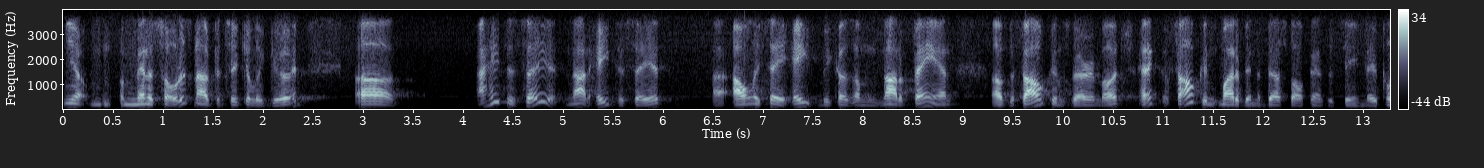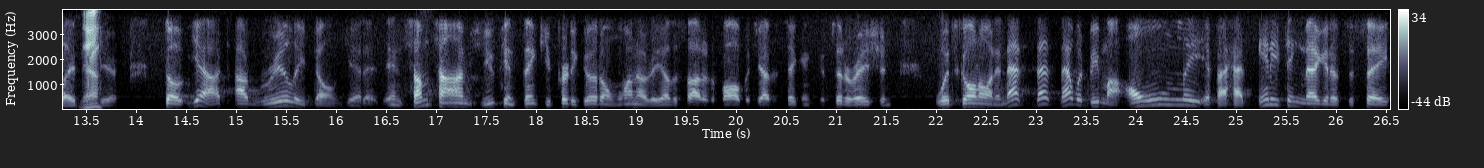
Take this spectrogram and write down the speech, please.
You know, Minnesota's not particularly good. Uh, I hate to say it, not hate to say it. I only say hate because I'm not a fan of the Falcons very much. Heck, the Falcons might have been the best offensive team they played this yeah. year. So yeah, I, I really don't get it. And sometimes you can think you're pretty good on one or the other side of the ball, but you have to take into consideration what's going on. And that that that would be my only if I had anything negative to say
